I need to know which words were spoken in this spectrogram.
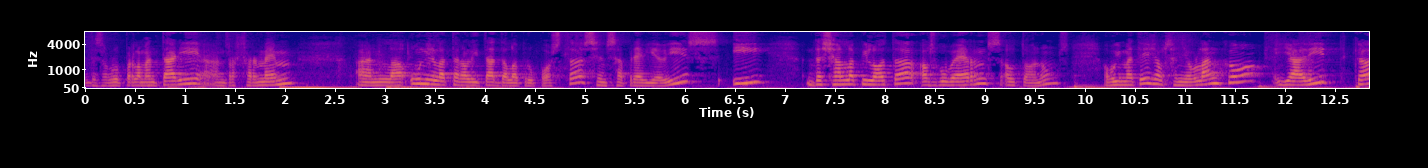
des del grup parlamentari ens refermem en la unilateralitat de la proposta, sense previ avís, i deixant la pilota als governs autònoms. Avui mateix el senyor Blanco ja ha dit que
